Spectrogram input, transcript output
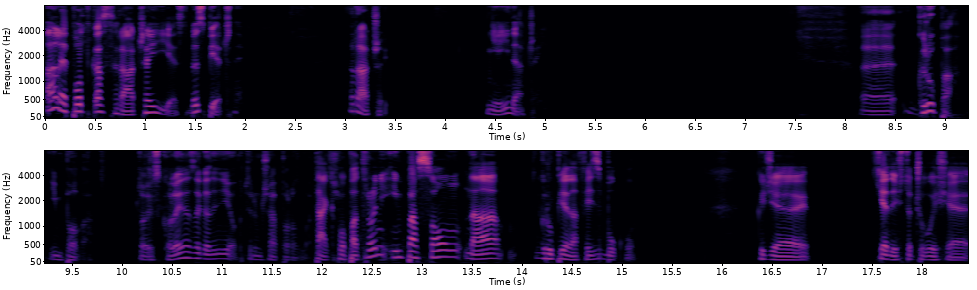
ale podcast raczej jest bezpieczny. Raczej. Nie inaczej. E, grupa impowa. To jest kolejne zagadnienie, o którym trzeba porozmawiać. Tak, bo patroni Impa są na grupie na Facebooku, gdzie kiedyś toczyły się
